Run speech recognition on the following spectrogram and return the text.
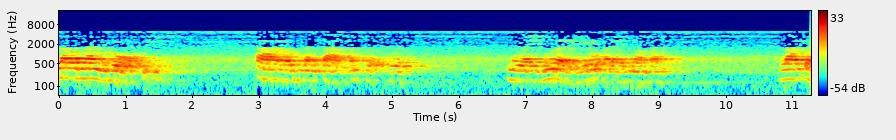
เรานั่งอยู่ อารมณ์ต่างๆมันเกิดขึ้นเหนื่อยเมื่อยหิวอะไรนอนนั่นเราจะ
